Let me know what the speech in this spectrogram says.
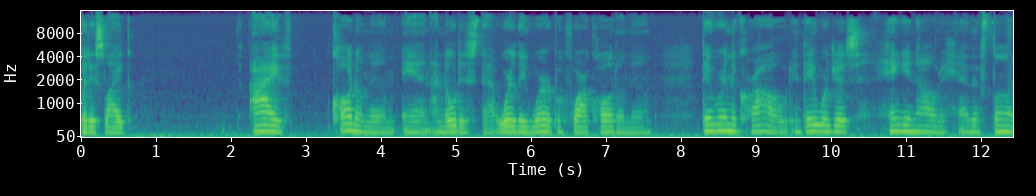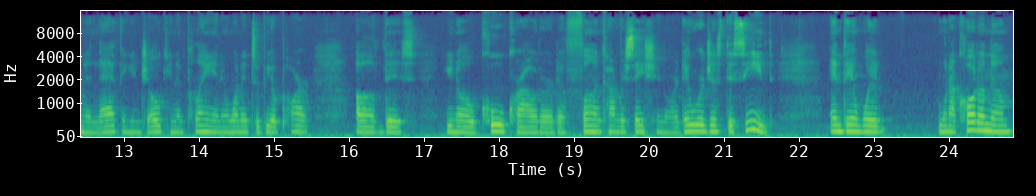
But it's like I've called on them and I noticed that where they were before I called on them they were in the crowd and they were just hanging out and having fun and laughing and joking and playing and wanted to be a part of this, you know, cool crowd or the fun conversation or they were just deceived. And then when when I called on them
